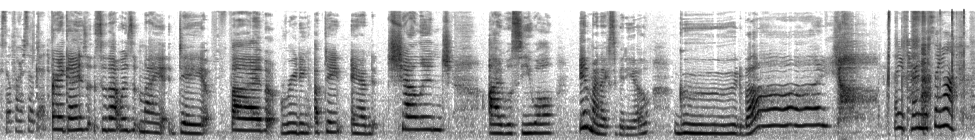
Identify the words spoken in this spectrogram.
So far so good. Alright guys, so that was my day 5 reading update and challenge. I will see you all in my next video. Goodbye. Let me turn this thing off.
